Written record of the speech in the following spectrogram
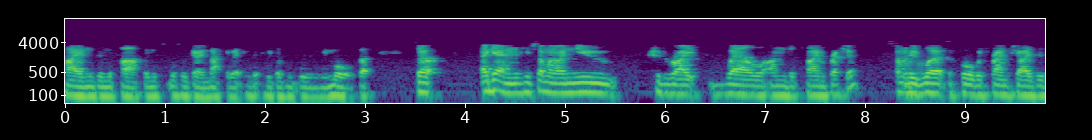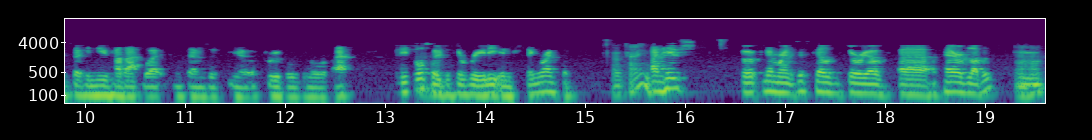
tie-ins in the past. And this, this is going back a bit. He doesn't do them anymore. But so again, he's someone I knew could write well under time pressure. Someone who'd worked before with franchises, so he knew how that worked in terms of you know approvals and all of that. But he's also just a really interesting writer. Okay. And his book, Nemorensis, tells the story of uh, a pair of lovers who Mhm.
